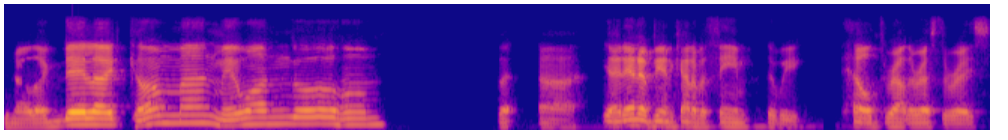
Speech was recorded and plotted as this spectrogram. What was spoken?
you know, like daylight come on, me one go home. But uh, yeah, it ended up being kind of a theme that we held throughout the rest of the race.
